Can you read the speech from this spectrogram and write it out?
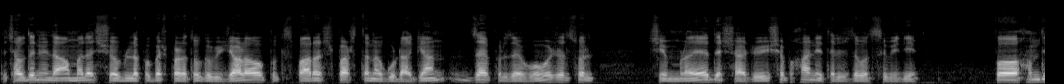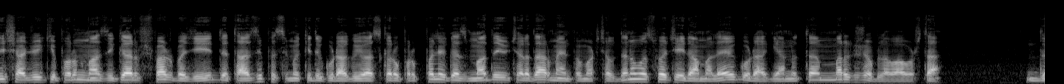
د چاودنې له امله شوبله په بشپړه توګه ویجاړه او پکې سپاره شپږ تنه ګوډاګیان ځای پر ځای ووژل شول چې مړه یې د شاجوی شفاخانې ته لیږدول شوي دي. په همدې شاجوی کې پرون مازیګر شپږ بجې د تازي په سیمه کې د ګوډاګیو عسکرو پر پلې ګزمه د یو چردار مین په مټ چاودنه وسوه چې له امله یې ګوډاګیانو ته مرګ ژبله واوښته. د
